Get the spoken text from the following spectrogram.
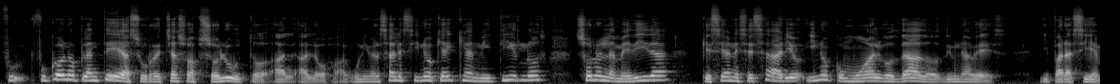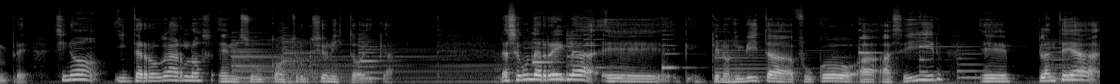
Foucault no plantea su rechazo absoluto a, los universales, sino que hay que admitirlos solo en la medida que sea necesario y no como algo dado de una vez y para siempre, sino interrogarlos en su construcción histórica. La segunda regla eh, que nos invita Foucault a, seguir eh, plantea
